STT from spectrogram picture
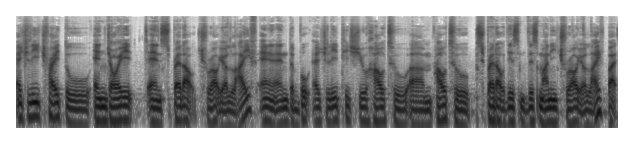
actually try to enjoy it and spread out throughout your life and, and the book actually teach you how to um, how to spread out this this money throughout your life but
